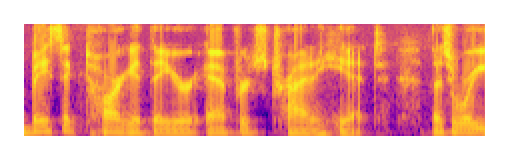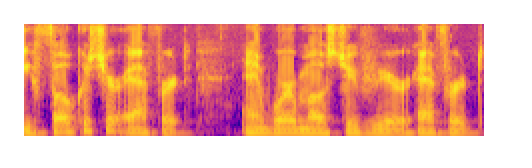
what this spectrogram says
basic target that your efforts try to hit. That's where you focus your effort and where most of your effort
